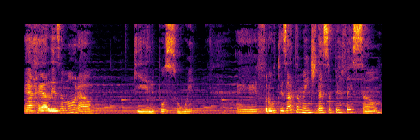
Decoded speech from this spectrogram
é a realeza moral que ele possui é fruto exatamente dessa perfeição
